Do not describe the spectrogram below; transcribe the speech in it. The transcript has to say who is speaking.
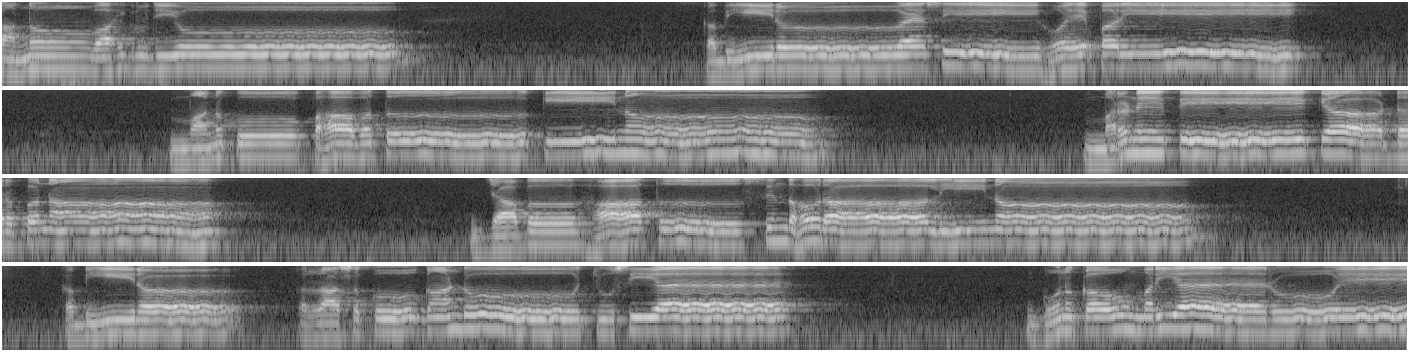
Speaker 1: ਧੰਨ ਵਾਹਿਗੁਰੂ ਜੀਓ। ਕਬੀਰ ਐਸੀ ਹੋਏ ਪਰੀ ਮਨ ਕੋ ਭਾਵਤ ਕੀਨ ਮਰਨੇ ਤੇ ਕਿਆ ਡਰਪਨਾ ਜਬ ਹਾਥ ਸਿੰਧੋਰਾ ਲੀਨੋ। ਕਬੀਰ ਰਸ ਕੋ ਗਾਂਡੋ ਚੂਸੀਐ। ਗੁਣ ਕਉ ਮਰੀਐ ਰੋਏ।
